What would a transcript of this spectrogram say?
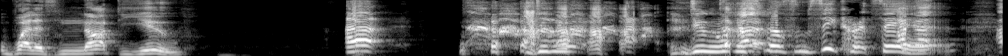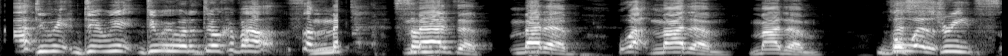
Well, it's not you. Uh, do we uh, do we want to spill some secrets here? Do we do we do we want to talk about some, Ma- some... madam, madam, what, madam, madam? The will... streets,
